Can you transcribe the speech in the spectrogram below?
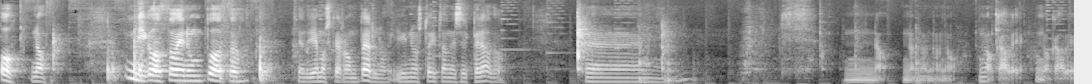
¡Oh, no! Mi gozo en un pozo. Tendríamos que romperlo y no estoy tan desesperado. Eh, no, no, no, no, no, no cabe, no cabe.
